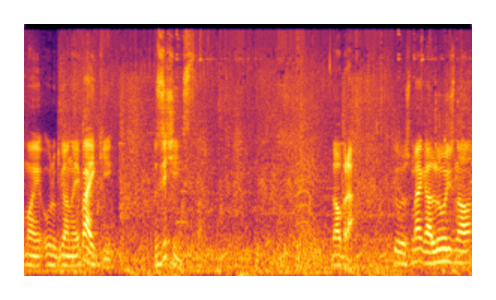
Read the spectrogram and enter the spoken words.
mojej ulubionej bajki z dzieciństwa. Dobra, tu już mega luźno.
